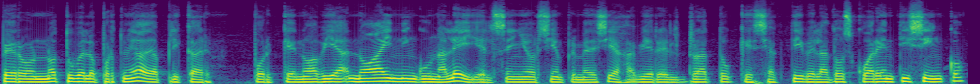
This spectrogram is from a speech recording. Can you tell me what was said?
pero no tuve la oportunidad de aplicar porque no había, no hay ninguna ley. El señor siempre me decía, Javier, el rato que se active la 245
